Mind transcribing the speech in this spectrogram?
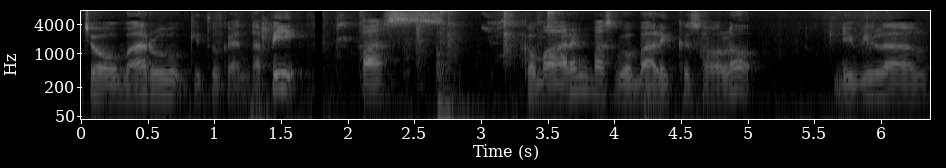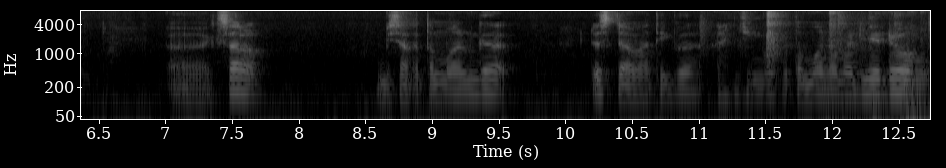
cowok baru gitu kan. Tapi pas kemarin pas gue balik ke Solo dia bilang "Eh, Excel bisa ketemuan gak terus dalam hati gue anjing gue ketemuan sama dia dong.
